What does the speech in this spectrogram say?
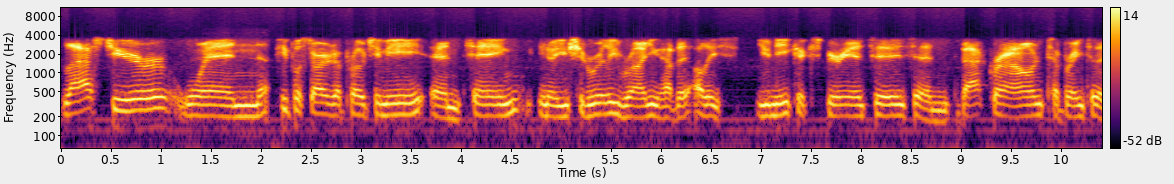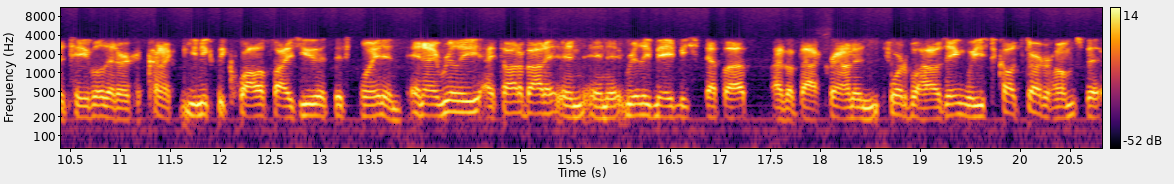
Last year, when people started approaching me and saying, you know, you should really run, you have all these unique experiences and background to bring to the table that are kind of uniquely qualifies you at this point and and I really I thought about it and and it really made me step up I have a background in affordable housing. We used to call it starter homes, but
